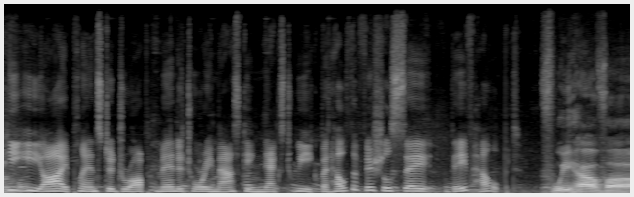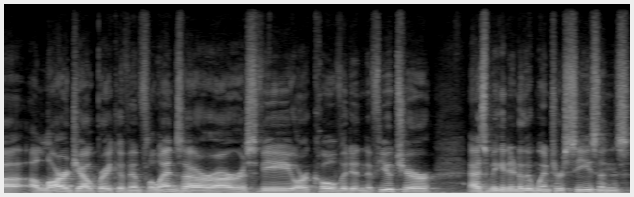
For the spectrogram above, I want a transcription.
PEI plans to drop mandatory masking next week, but health officials say they've helped. If we have a, a large outbreak of influenza or RSV or COVID in the future as we get into the winter seasons,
